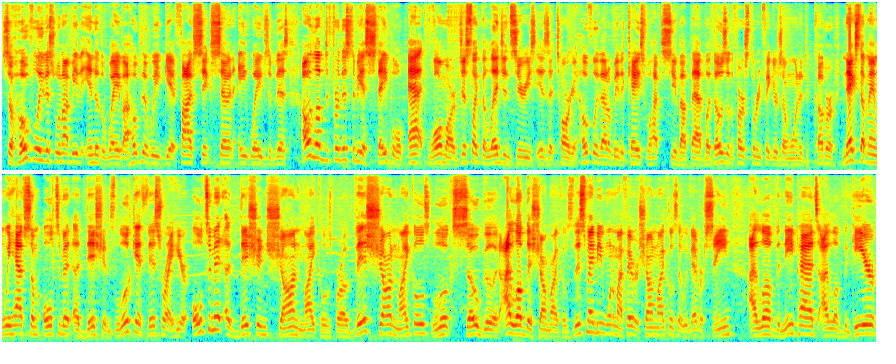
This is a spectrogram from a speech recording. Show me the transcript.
So hopefully this will not be the end of the wave. I hope that we get five, six, seven, eight waves of this. I would love to, for this to be a staple at Walmart, just like the Legend series is at Target. Hopefully that'll be the case. We'll have to see about that. But those are the first three figures I wanted to cover. Next up, man, we have some Ultimate Editions. Look at this right here. Ultimate Edition Shawn Michaels, bro. This Shawn Michaels looks so good. I love this Shawn Michaels. This may be one of my favorite Shawn Michaels that we've ever seen. I love the knee pads. I love the gear.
